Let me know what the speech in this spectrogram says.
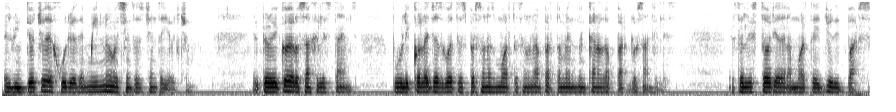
el 28 de julio de 1988. El periódico de Los Angeles Times publicó el hallazgo de tres personas muertas en un apartamento en Canoga Park, Los Ángeles. Esta es la historia de la muerte de Judith Barcy.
